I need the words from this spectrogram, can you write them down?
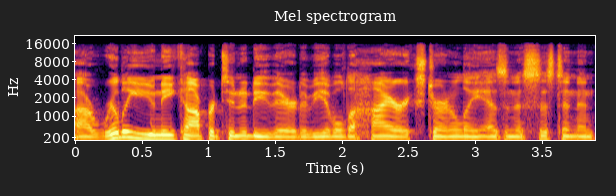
uh, really unique opportunity there to be able to hire externally as an assistant. And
